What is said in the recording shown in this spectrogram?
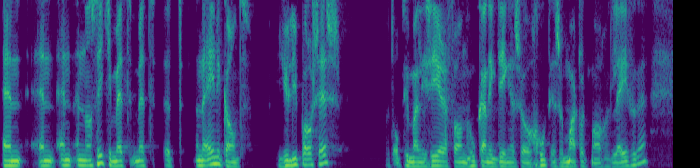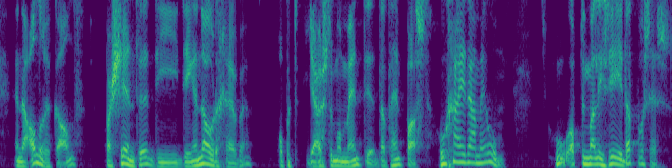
en, en, en, en dan zit je met, met het, aan de ene kant jullie proces, het optimaliseren van hoe kan ik dingen zo goed en zo makkelijk mogelijk leveren. En aan de andere kant patiënten die dingen nodig hebben op het juiste moment dat hen past. Hoe ga je daarmee om? Hoe optimaliseer je dat proces?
